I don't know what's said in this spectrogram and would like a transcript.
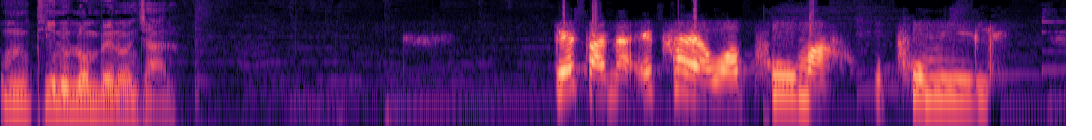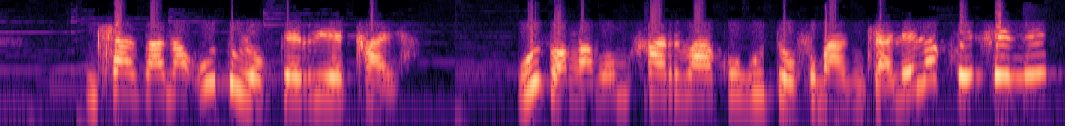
umthini ulombeni onjalo gegana ekhaya waphuma uphumile. Mhlazana uthi uyokukeriya ekhaya uzwa ngabomhari bakho ukuthi ofuba ngidlalela khwithini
